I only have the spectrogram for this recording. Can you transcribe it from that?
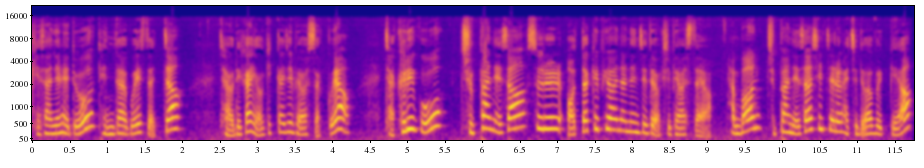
계산을 해도 된다고 했었죠. 자, 우리가 여기까지 배웠었고요. 자, 그리고 주판에서 수를 어떻게 표현하는지도 역시 배웠어요. 한번 주판에서 실제로 같이 놓아 볼게요.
